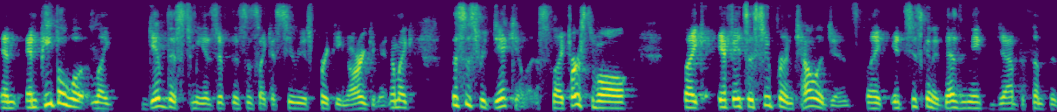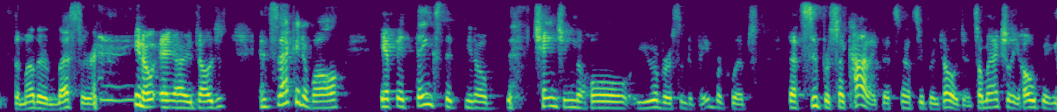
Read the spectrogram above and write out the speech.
And and people will like give this to me as if this is like a serious freaking argument. And I'm like, this is ridiculous. Like, first of all, like if it's a super intelligence, like it's just going to designate the job to something, some other lesser, you know, AI intelligence. And second of all, if it thinks that you know changing the whole universe into paper clips, that's super psychotic. That's not super intelligent. So I'm actually hoping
